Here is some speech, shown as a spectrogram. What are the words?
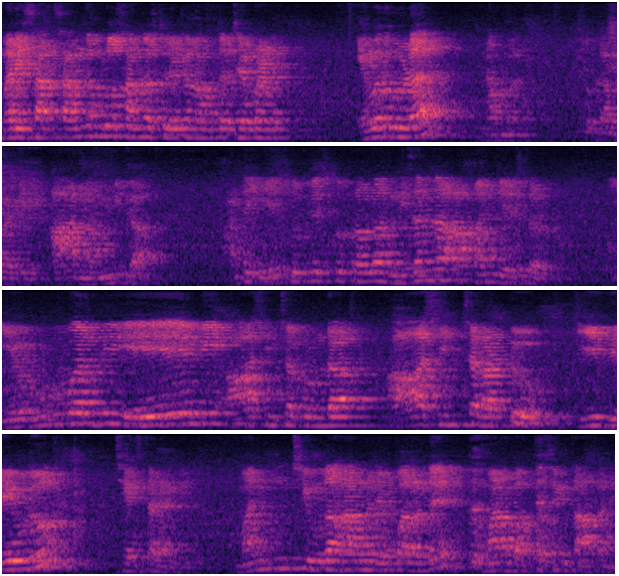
మరి సంఘంలో సంఘస్థులు ఎట్లా నమ్ముతారు చెప్పండి? ఎవరు కూడా నమ్మరు. సో కాబట్టి ఆ నమ్మిక అంటే యేసుక్రీస్తు ప్రభుల నిజంగా ఆ పని చేస్తాడు ఎవరిది ఏమి ఆశించకుండా ఆశించనట్టు ఈ దేవుడు చేస్తాడండి. మంచి ఉదాహరణ చెప్పాలంటే మన భక్త సింగ్ తాతనే.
